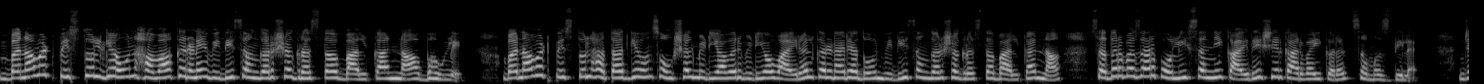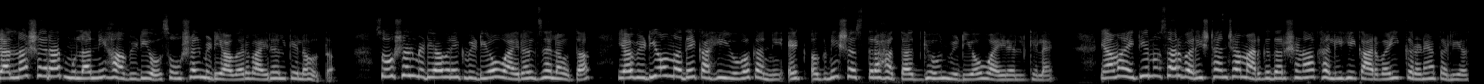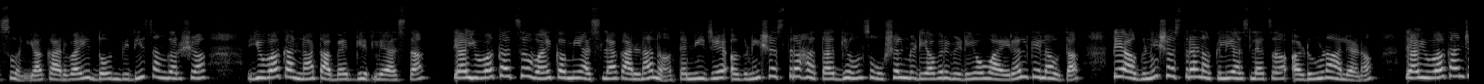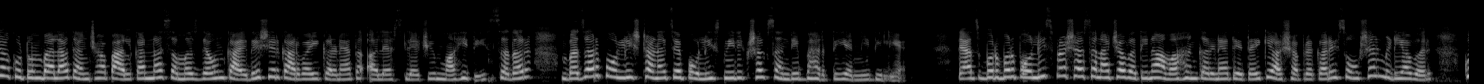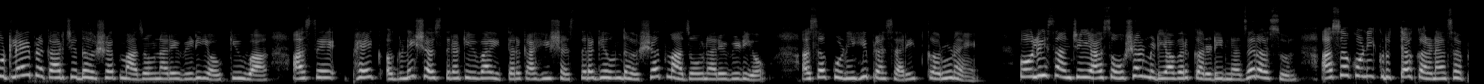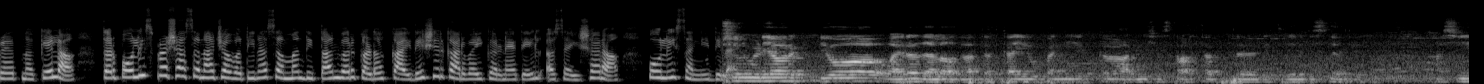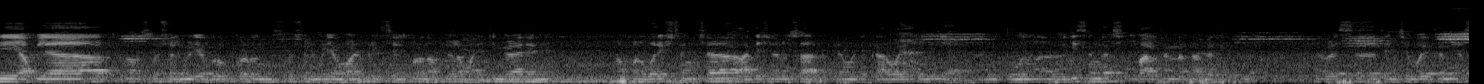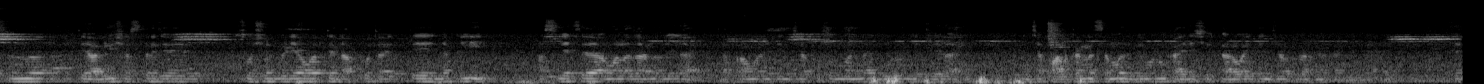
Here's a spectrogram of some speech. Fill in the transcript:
बनावट पिस्तूल घेऊन हवा करणे विधी संघर्षग्रस्त बालकांना भवले. बनावट पिस्तूल हातात घेऊन सोशल मीडियावर व्हिडिओ व्हायरल करणाऱ्या दोन विधी संघर्षग्रस्त बालकांना सदर बाजार पोलिसांनी कायदेशीर कारवाई करत समज दिलाय. जालना शहरात मुलांनी हा व्हिडिओ सोशल मीडियावर व्हायरल केला होता. सोशल मीडियावर एक व्हिडिओ व्हायरल झाला होता. या व्हिडिओमध्ये काही युवकांनी एक अग्निशस्त्र हातात घेऊन व्हिडिओ व्हायरल केलाय. या माहितीनुसार वरिष्ठांच्या मार्गदर्शनाखाली ही कारवाई करण्यात आली असून या कारवाईत दोन विधी संघर्ष युवकांना ताब्यात घेतले असता त्या युवकाचं वय कमी असल्या कारणानं त्यांनी जे अग्निशस्त्र हातात घेऊन सोशल मीडियावर व्हिडिओ व्हायरल केला होता ते अग्निशस्त्र नकली असल्याचं आढळून आल्यानं त्या युवकांच्या कुटुंबाला त्यांच्या पालकांना समज देऊन कायदेशीर कारवाई करण्यात आली असल्याची माहिती सदर बाजार पोलीस ठाण्याचे पोलीस निरीक्षक संदीप भारती यांनी दिली आहे. त्याचबरोबर पोलीस प्रशासनाच्या वतीनं आवाहन करण्यात येत आहे की अशा प्रकारे सोशल मीडियावर कुठल्याही प्रकारची दहशत माजवणारे व्हिडिओ किंवा असे फेक अग्निशस्त्र किंवा इतर काही शस्त्र घेऊन दहशत माजवणारे व्हिडिओ असं कुणीही प्रसारित करू नये. पोलिसांची या सोशल मीडियावर करडी नजर असून असं कोणी कृत्य करण्याचा प्रयत्न केला तर पोलीस प्रशासनाच्या वतीनं संबंधितांवर कडक कायदेशीर कारवाई करण्यात येईल असा इशारा पोलिसांनी दिला सोशल मीडियावर व्हिडिओ व्हायरल झाला होता. त्यात काही युवकांनी एक अग्निशस्त्र हातात घेतलेलं दिसले होते. अशी आपल्या सोशल मीडिया ग्रुपकडून सोशल मीडिया मॉनिटरिंग सेलकडून आपल्याला माहिती मिळाल्याने आपण वरिष्ठांच्या आदेशानुसार त्यामध्ये कारवाई केलेली आहे आणि दोन विधी संघर्षित बालकांना ताब्यात घेतलं. त्यावेळेस त्यांचे वय कमी असून ते अग्निशस्त्र जे सोशल मीडियावर ते दाखवत आहेत ते नकली असल्याचं आम्हाला जाणवलेलं आहे. त्याप्रमाणे त्यांच्या कुटुंबांना बोलून घेतलेलं आहे. त्यांच्या पालकांना समज देऊन कायदेशीर कारवाई त्यांच्यावर करण्यात आलेली आहे.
